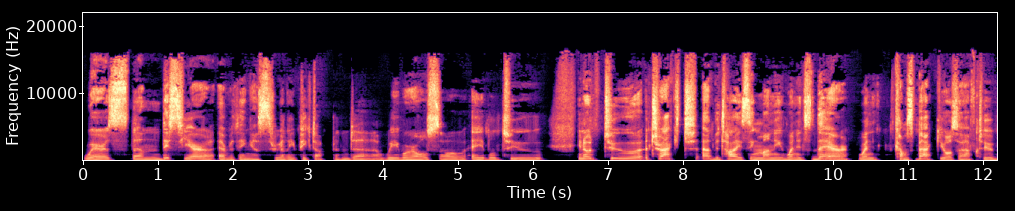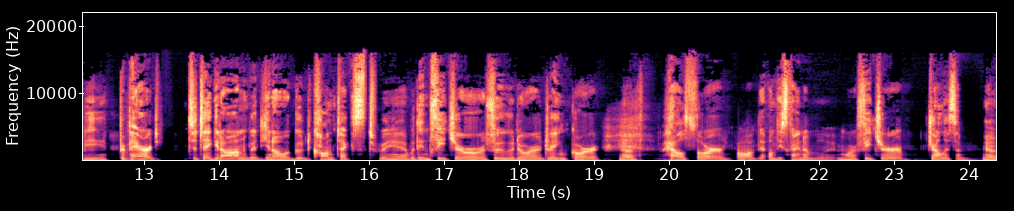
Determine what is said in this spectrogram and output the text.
Whereas then this year, everything has really picked up and uh, we were also able to, you know, to attract advertising money when it's there, when it comes back, you also have to be prepared to take it on with, you know, a good context within feature or food or drink or yeah. health or all, all these kind of more feature journalism yeah.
